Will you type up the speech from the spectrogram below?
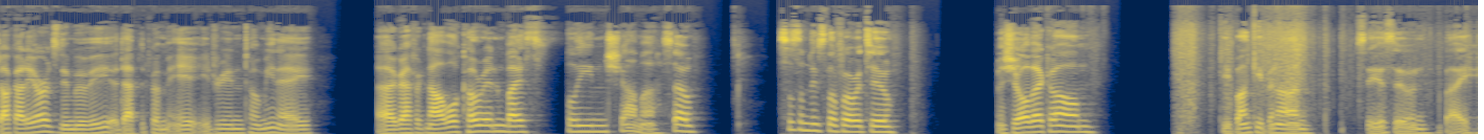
Jacques Audiard's new movie, adapted from Adrian Tomine, a graphic novel co-written by Celine Sciamma. So Still something to look forward to. All back home. Keep on keeping on. See you soon. Bye.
